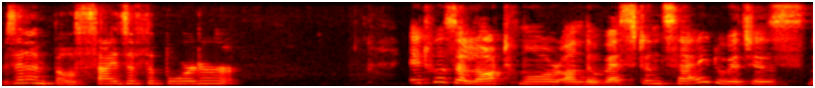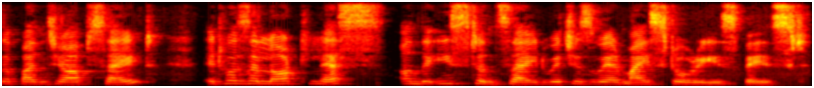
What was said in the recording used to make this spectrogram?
Was it on both sides of the border, it was a lot more on the western side, which is the Punjab side. It was a lot less on the eastern side, which is where my story is based.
